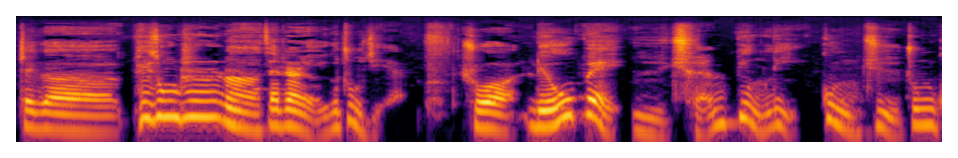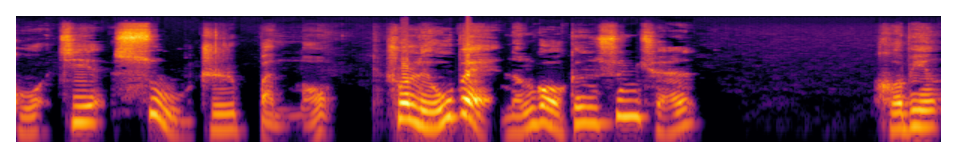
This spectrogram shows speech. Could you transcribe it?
这个裴松之呢在这儿有一个注解，说刘备与权并立，共据中国，皆素之本谋。说刘备能够跟孙权合兵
